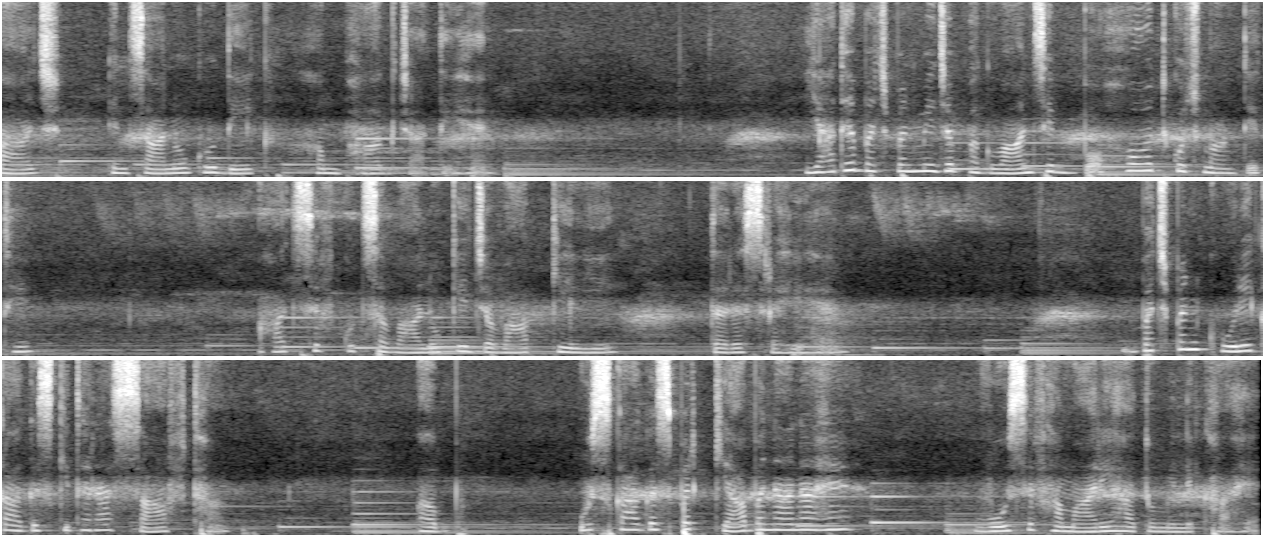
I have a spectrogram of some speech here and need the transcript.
आज इंसानों को देख हम भाग जाते हैं। याद है बचपन में जब भगवान से बहुत कुछ मांगते थे? आज सिर्फ़ कुछ सवालों के जवाब के लिए तरस रहे हैं। बचपन कोरे कागज़ की तरह साफ़ था। अब उस कागज़ पर क्या बनाना है, वो सिर्फ़ हमारे हाथों में लिखा है।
